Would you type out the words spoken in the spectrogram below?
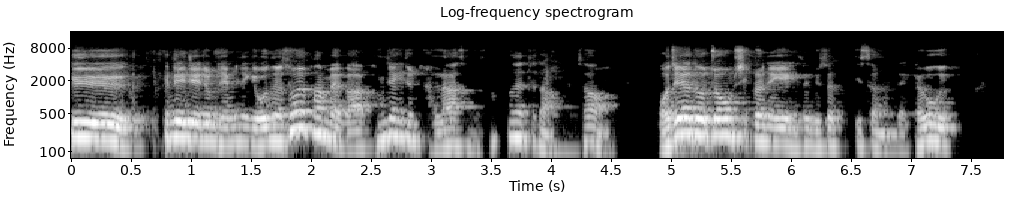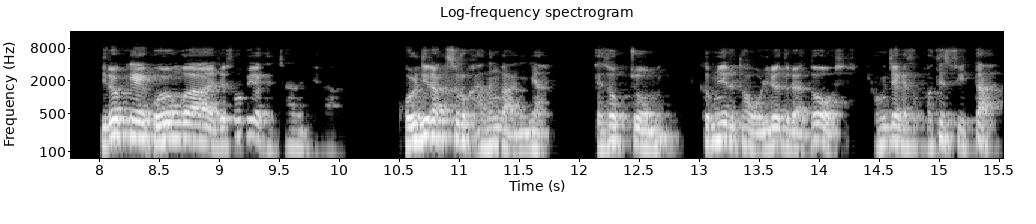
그, 근데 이제 좀 재밌는 게 오늘 소매 판매가 굉장히 좀 잘 나왔습니다. 3% 나오면서 어제도 조금씩 그런 얘기 계속 있었, 있었는데 결국 이렇게 고용과 이제 소비가 괜찮으면 골디락스로 가는 거 아니냐. 계속 좀 금리를 더 올려더라도 경제가 계속 버틸 수 있다.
